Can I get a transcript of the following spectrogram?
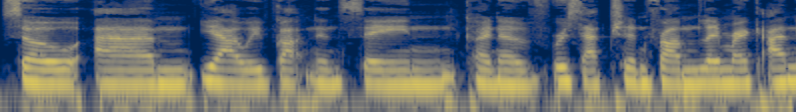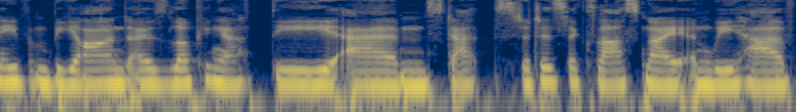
So, um, yeah, we've got an insane kind of reception from Limerick and even beyond. I was looking at the um, stat- statistics last night, and we have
